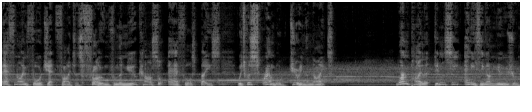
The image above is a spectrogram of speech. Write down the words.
F-94 jet fighters flown from the New Castle Air Force Base, which was scrambled during the night. One pilot didn't see anything unusual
